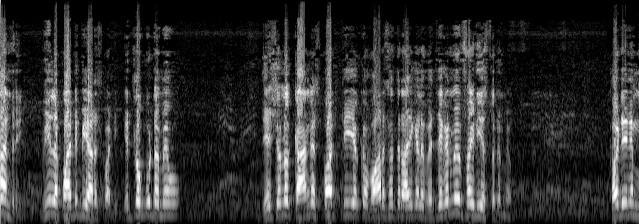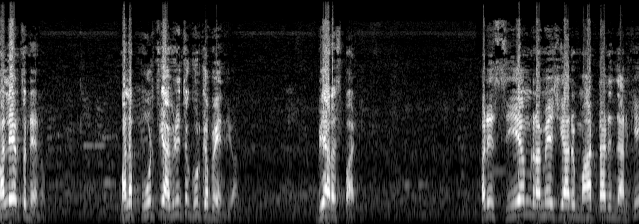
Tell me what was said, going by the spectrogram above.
తండ్రి వీళ్ళ పార్టీ బీఆర్ఎస్ పార్టీ. ఎట్లా ఒప్పుకుంటాం మేము? దేశంలో కాంగ్రెస్ పార్టీ యొక్క వారసత్వ రాజకీయాల వ్యతిరేకం మేము ఫైట్ చేస్తున్నాం మేము. కాబట్టి నేను మళ్ళీ చెప్తున్నాను మళ్ళీ పూర్తిగా అవినీతి కూరుకపోయింది వాళ్ళు బీఆర్ఎస్ పార్టీ. మరి సీఎం రమేష్ గారు మాట్లాడిన దానికి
